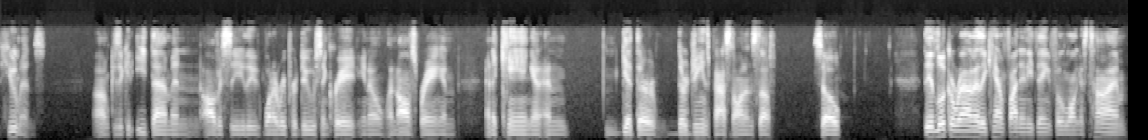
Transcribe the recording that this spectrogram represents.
humans um, because it could eat them, and obviously they want to reproduce and create, you know, an offspring and and a king and, and get their their genes passed on and stuff. So they look around and they can't find anything for the longest time.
